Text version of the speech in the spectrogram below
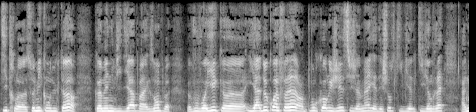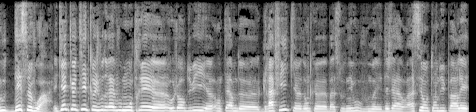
titres euh, semi-conducteurs, comme Nvidia par exemple, vous voyez qu'il y a de quoi faire pour corriger si jamais il y a des choses qui, qui viendraient à nous décevoir. Et quelques titres que je voudrais vous montrer euh, aujourd'hui euh, en termes de graphique. Donc, bah, souvenez-vous, vous, m'avez déjà assez entendu parler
